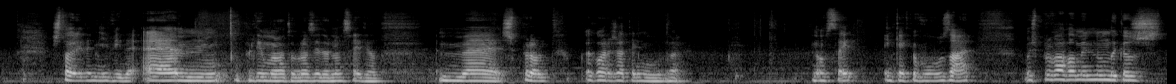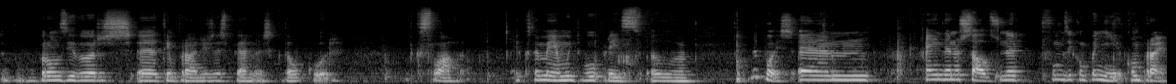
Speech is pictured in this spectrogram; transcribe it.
História da minha vida. Um, perdi o meu autobronzeador, não sei dele. Mas pronto, agora já tenho luva. Não sei em que é que eu vou usar, mas provavelmente num daqueles bronzeadores temporários das pernas que dão cor, que se lava que também é muito boa para isso, a luva. Depois, um, ainda nos saldos, na Perfumes e Companhia, comprei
